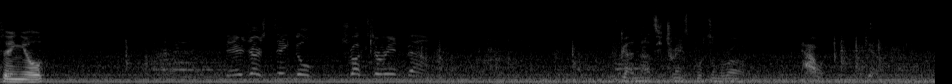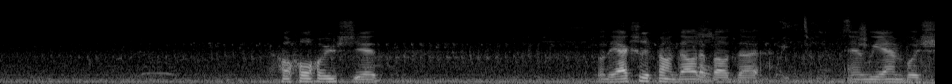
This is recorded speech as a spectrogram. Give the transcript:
Signal. There's our signal. Trucks are inbound. We've got Nazi transports on the road. Howard, get up Oh shit. So they actually found out about that. And we ambush.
